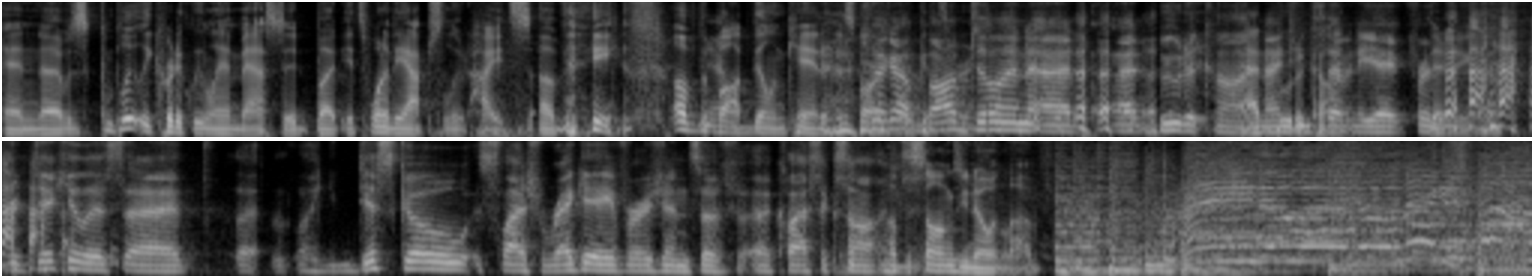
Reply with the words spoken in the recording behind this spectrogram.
and uh, it was completely critically lambasted, but it's one of the absolute heights of the of the Bob Dylan canon as far Check as out Bob concerned. Dylan at at Budokan, At Budokan. 1978, for the ridiculous, uh, uh, like disco slash reggae versions of uh, classic songs. of the songs you know and love. I ain't gonna work on Aggie spot no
